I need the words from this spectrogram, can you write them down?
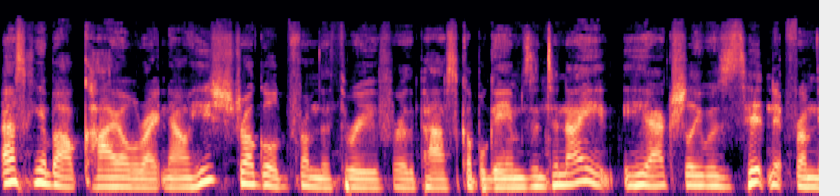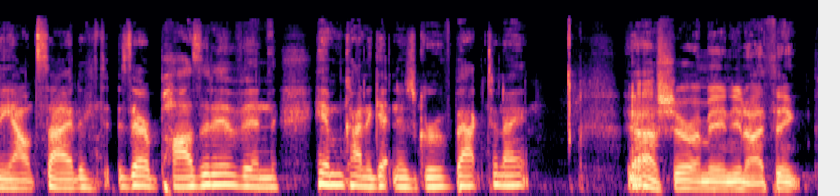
Asking about Kyle right now, he struggled from the three for the past couple games, and tonight he actually was hitting it from the outside. Is there a positive in him kind of getting his groove back tonight? Yeah, sure. I mean, you know, I think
